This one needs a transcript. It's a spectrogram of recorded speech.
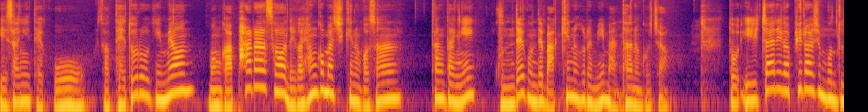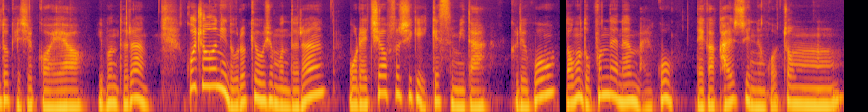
예상이 되고 그래서 되도록이면 뭔가 팔아서 내가 현금화 시키는 것은 상당히 군데군데 막히는 흐름이 많다는 거죠. 또 일자리가 필요하신 분들도 계실 거예요. 이분들은 꾸준히 노력해 오신 분들은 올해 취업 소식이 있겠습니다. 그리고 너무 높은 데는 말고 내가 갈 수 있는 곳 좀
